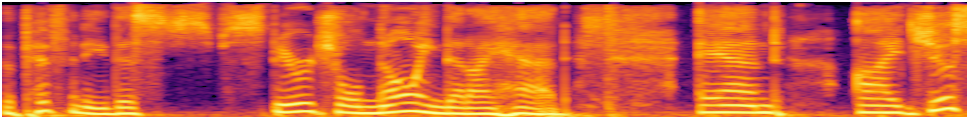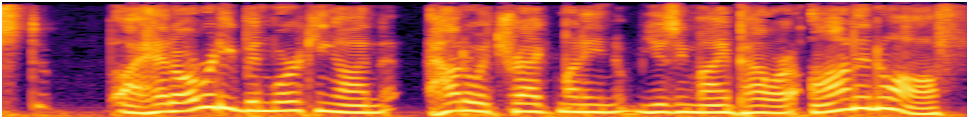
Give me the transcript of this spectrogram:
epiphany, this spiritual knowing that I had. And I just, I had already been working on how to attract money using mind power on and off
